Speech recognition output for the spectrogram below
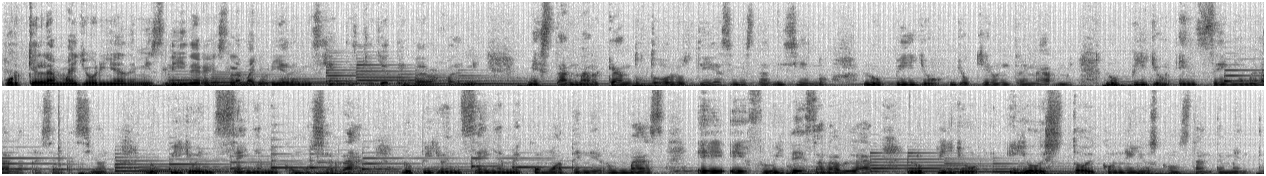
porque la mayoría de mis líderes, la mayoría de mis gentes que ya tengo debajo de mí, me están marcando todos los días y me están diciendo, Lupillo, yo quiero entrenarme. Lupillo, enséñame a dar la presentación. Lupillo, enséñame cómo cerrar. Lupillo, enséñame cómo tener más eh, eh, fluidez al hablar. Lupillo, y yo estoy con ellos constantemente.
